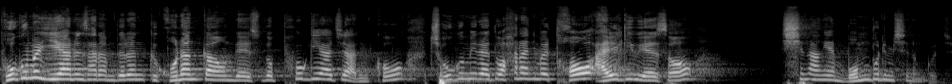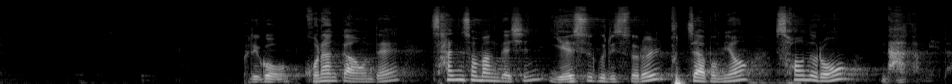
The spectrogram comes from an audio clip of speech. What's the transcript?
복음을 이해하는 사람들은 그 고난 가운데에서도 포기하지 않고 조금이라도 하나님을 더 알기 위해서 신앙에 몸부림치는 거죠. 그리고 고난 가운데 산소망 대신 예수 그리스도를 붙잡으며 선으로 나아갑니다.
